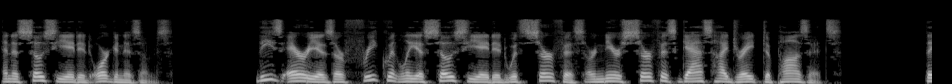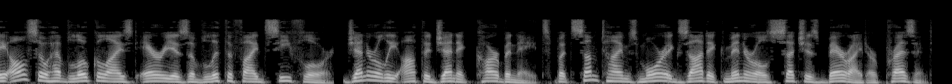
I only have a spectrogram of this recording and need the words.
and associated organisms. These areas are frequently associated with surface or near-surface gas hydrate deposits. They also have localized areas of lithified seafloor, generally authigenic carbonates but sometimes more exotic minerals such as barite are present.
